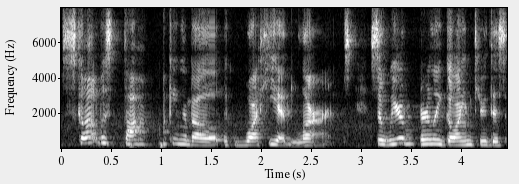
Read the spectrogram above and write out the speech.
Scott was talking about like what he had learned. So we are literally going through this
